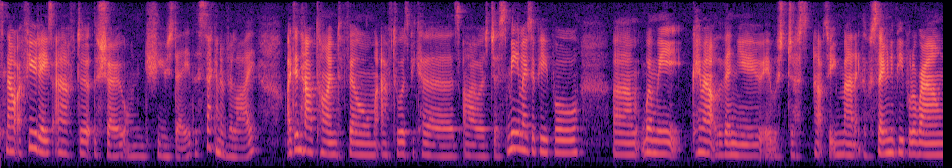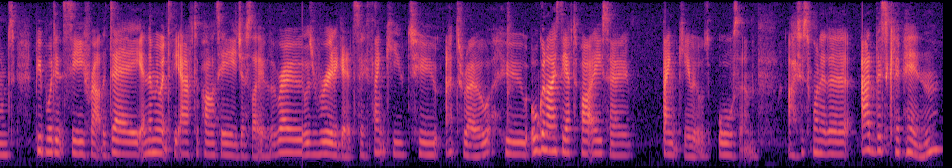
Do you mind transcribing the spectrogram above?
it's now a few days after the show on Tuesday, the 2nd of July. I didn't have time to film afterwards because I was just meeting loads of people. Um, when we came out of the venue, it was just absolutely manic. There were so many people around, people I didn't see throughout the day, and then we went to the after party just like over the road. It was really good, so thank you to Atro who organised the after party, so thank you, it was awesome. I just wanted to add this clip in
